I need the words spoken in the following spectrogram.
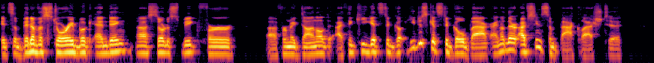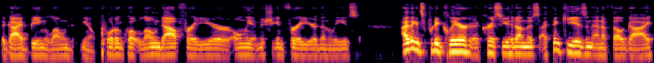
it's a bit of a storybook ending, uh, so to speak, for uh, for Macdonald. I think he gets to go. He just gets to go back. I know there. I've seen some backlash to the guy being loaned, you know, quote unquote, loaned out for a year or only at Michigan for a year, then leaves. I think it's pretty clear, uh, Chris. You hit on this. I think he is an NFL guy.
